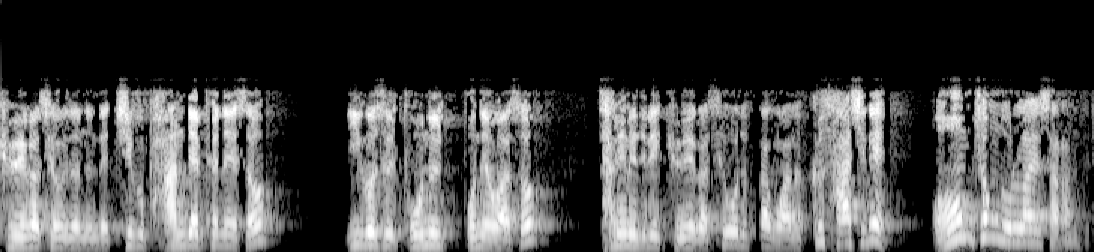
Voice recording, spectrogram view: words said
교회가 세워졌는데 지구 반대편에서 이것을 돈을 보내와서 자기네들의 교회가 세워졌다고 하는 그 사실에 엄청 놀라요 사람들이.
